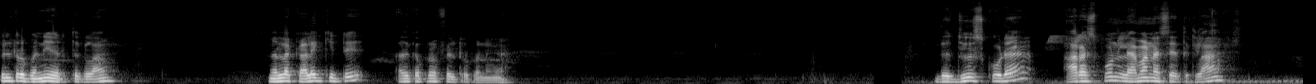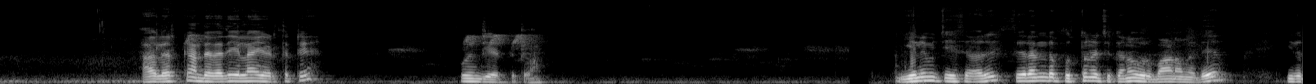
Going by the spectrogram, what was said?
ஃபில்ட்ரு பண்ணி எடுத்துக்கலாம். நல்லா கலக்கிட்டு அதுக்கப்புறம் ஃபில்ட்ரு பண்ணுங்கள் இந்த ஜூஸ் கூட அரை ஸ்பூன் லெமனை சேர்த்துக்கலாம். அதில் இருக்க அந்த விதையெல்லாம் எடுத்துட்டு புழிஞ்சு எடுத்துக்கலாம். எலுமிச்சை சாறு சிறந்த புத்துணர்ச்சித்தன ஒரு பானம் அது. இதை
